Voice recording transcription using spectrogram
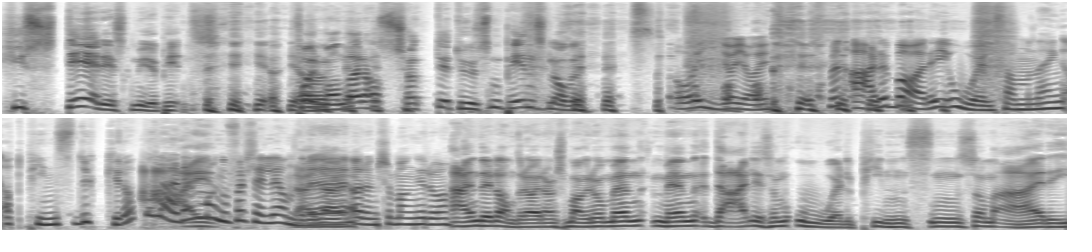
hysterisk mye pins. Formannen der har 70 000 pins, loven. Oi, oi, oi. Men er det bare i OL-sammenheng at pins dukker opp, eller er det mange forskjellige andre Nei, nei, er- arrangementer òg? Det er en del andre arrangementer òg, men, men det er liksom OL-pinsen som er i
